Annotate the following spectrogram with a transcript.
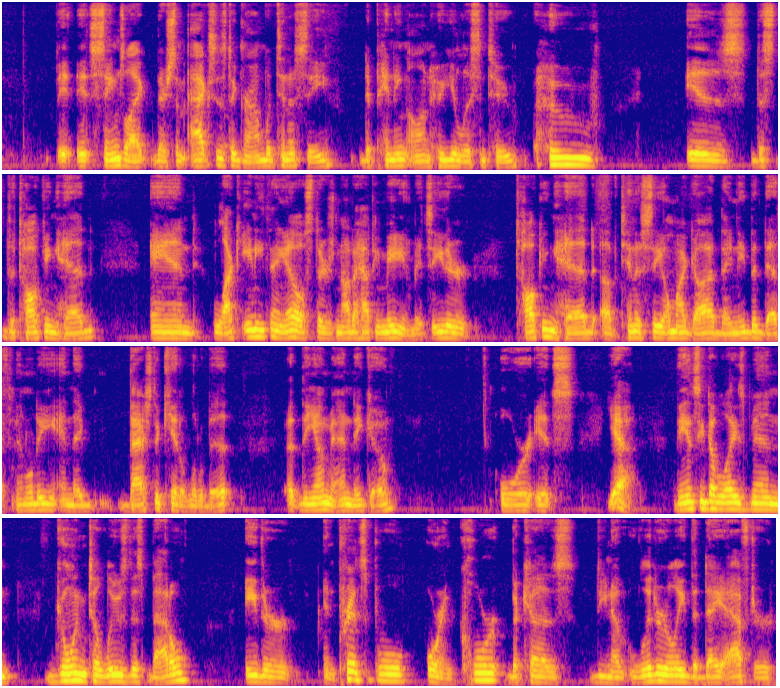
it, it seems like there's some axes to grind with Tennessee, depending on who you listen to, who is the, the talking head. And like anything else, there's not a happy medium. It's either talking head of Tennessee, oh my God, they need the death penalty, and they bash the kid a little bit, uh, the young man, Nico. Or it's, yeah, the NCAA's been going to lose this battle either in principle or in court because, you know, literally the day after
